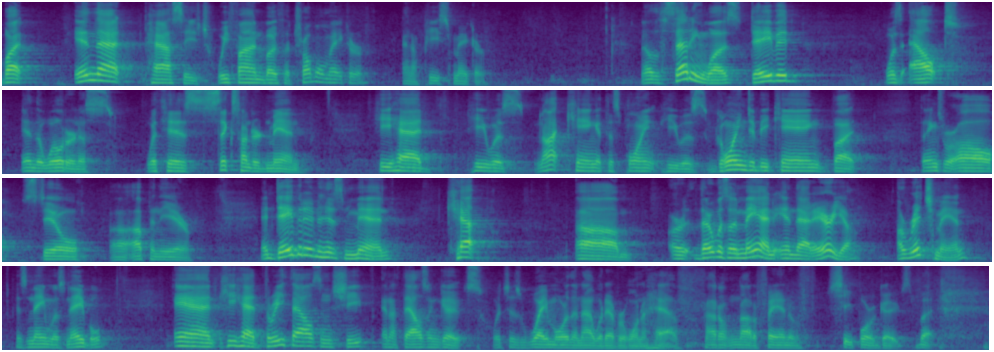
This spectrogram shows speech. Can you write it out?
But in that passage, we find both a troublemaker and a peacemaker. Now, the setting was David was out in the wilderness with his 600 men he had he was not king at this point. He was going to be king, but things were all still uh, up in the air. And David and his men kept, um, or there was a man in that area, a rich man. His name was Nabal. And he had 3,000 sheep and 1,000 goats, which is way more than I would ever want to have. I am not a fan of sheep or goats, but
